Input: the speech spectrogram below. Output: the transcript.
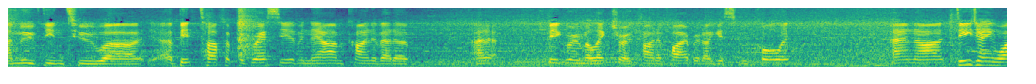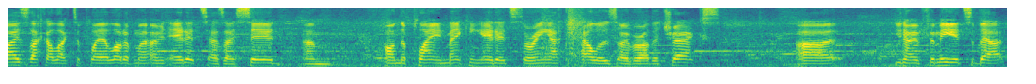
I moved into uh, a bit tougher progressive and now I'm kind of at a, a, big room electro kind of hybrid I guess you would call it. And uh, DJing wise like I like to play a lot of my own edits as I said. Um, on the plane making edits, throwing acapellas over other tracks. Uh, you know for me it's about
